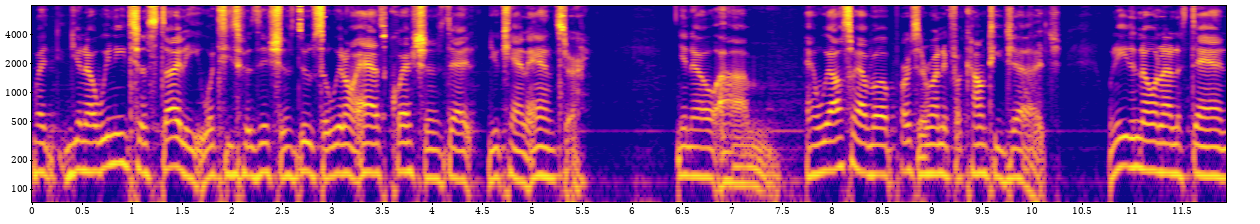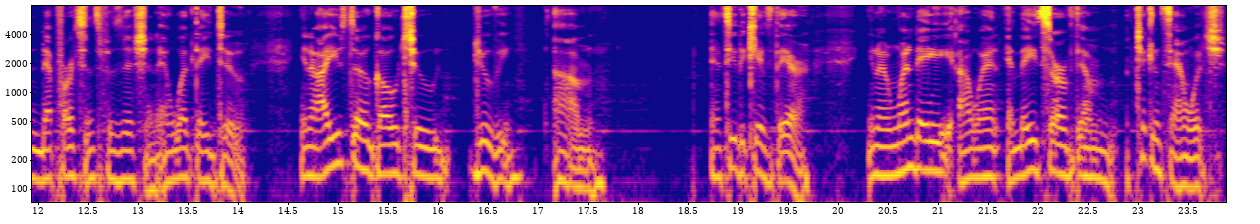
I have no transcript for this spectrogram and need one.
But you know, we need to study what these positions do, so we don't ask questions that you can't answer you know, um, and we also have a person running for county judge. We need to know and understand that person's position and what they do. You know, I used to go to juvie um, and see the kids there. You know, and one day I went and they served them a chicken sandwich,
